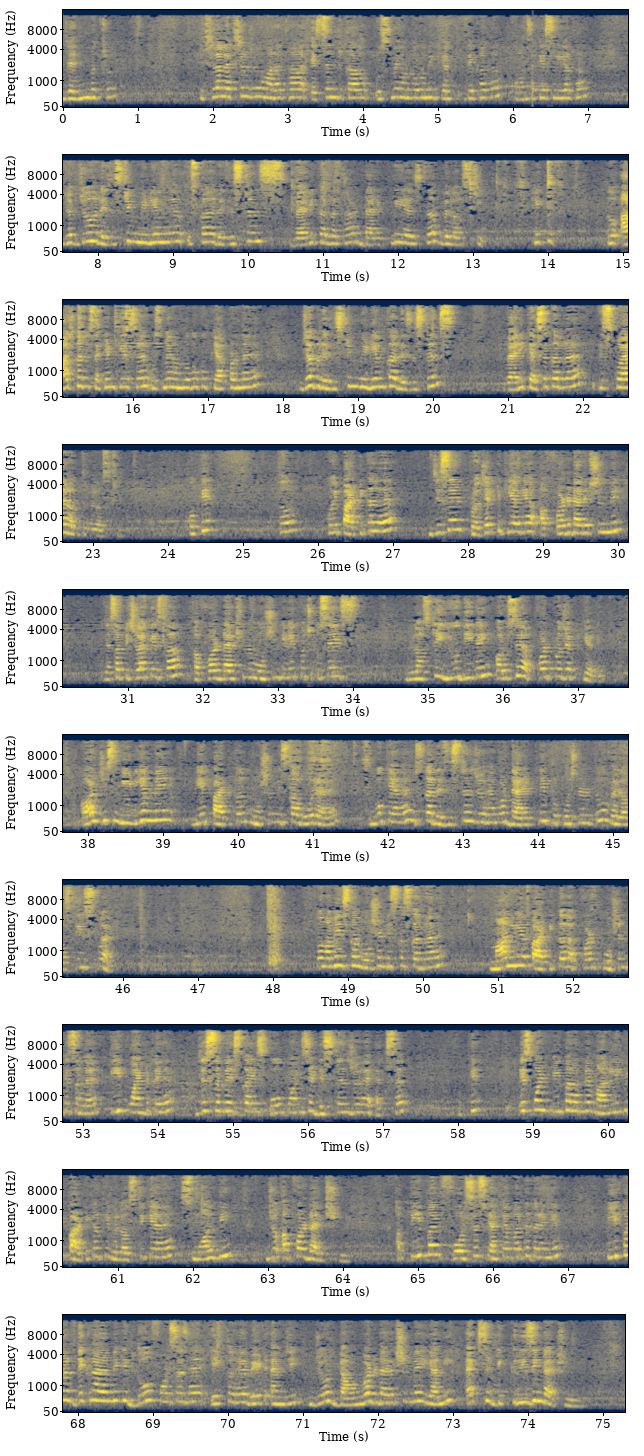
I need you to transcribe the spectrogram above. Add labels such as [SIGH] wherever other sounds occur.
जय हिंद बच्चों। पिछला लेक्चर जो हमारा था एसेंट का, उसमें हम लोगों ने क्या देखा था? कौन सा केस लिया था? जब जो रेजिस्टिंग मीडियम है, उसका रेजिस्टेंस वेरी कर रहा था डायरेक्टली एज द वेलोसिटी ठीक है? तो आज का जो सेकंड केस है, उसमें हम लोगों को क्या पढ़ना है? जब रेजिस्टिंग मीडियम का रेजिस्टेंस वेरी कैसे कर रहा है? Square of the velocity okay तो कोई पार्टिकल है? जिसे प्रोजेक्ट किया गया अपवर्ड डायरेक्शन में, जैसा पिछला केस था अपवर्ड डायरेक्शन में मोशन के लिए कुछ उसे वेलोसिटी यू दी गई और उसे अपवर्ड प्रोजेक्ट किया गया। और जिस मीडियम में ये पार्टिकल मोशन इसका हो रहा है, वो क्या है? उसका रेजिस्टेंस जो है वो directly proportional to velocity square तो हमें इसका मोशन डिस्कस करना है। मान लिया पार्टिकल अपवर्ड मोशन के समय पी पॉइंट पे है। जिस समय इसका इस ओ पॉइंट से डिस्टेंस जो है एक्स है ओके इस पॉइंट पी पर हमने मान ली कि पार्टिकल की वेलोसिटी क्या है? स्मॉल बी जो अपवर्ड डायरेक्शन में अब पी पर फोर्सेस क्या क्या वर्क करेंगे? पी पर दिख रहा है हमें कि दो फोर्सेस हैं। एक तो है वेट एम जी जो डाउनवर्ड डायरेक्शन में, यानी एक्स डिक्रीजिंग डायरेक्शन में।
